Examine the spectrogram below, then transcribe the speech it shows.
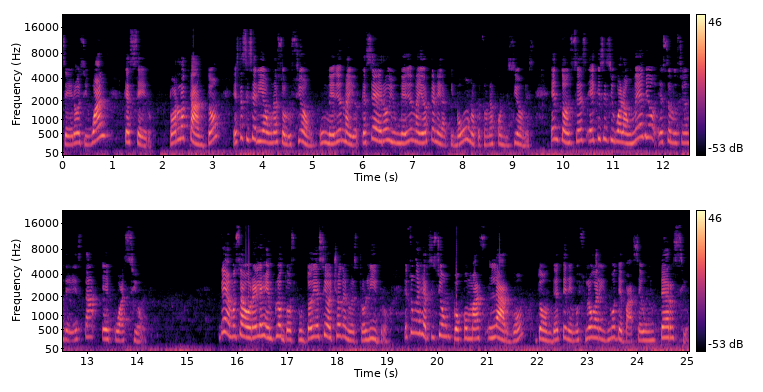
0 es igual que 0. Por lo tanto, esta sí sería una solución. Un medio es mayor que 0 y un medio es mayor que negativo 1, que son las condiciones. Entonces, x es igual a un medio, es solución de esta ecuación. Veamos ahora el ejemplo 2.18 de nuestro libro. Es un ejercicio un poco más largo, donde tenemos logaritmos de base un tercio.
